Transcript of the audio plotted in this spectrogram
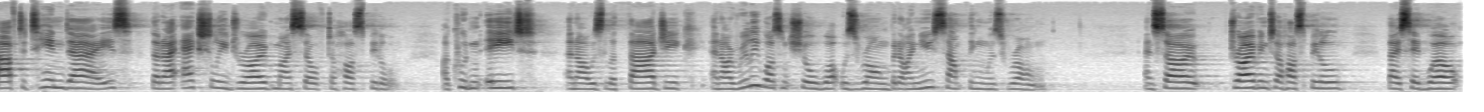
after 10 days that I actually drove myself to hospital. I couldn't eat and I was lethargic and I really wasn't sure what was wrong, but I knew something was wrong. And so drove into hospital. They said, well,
